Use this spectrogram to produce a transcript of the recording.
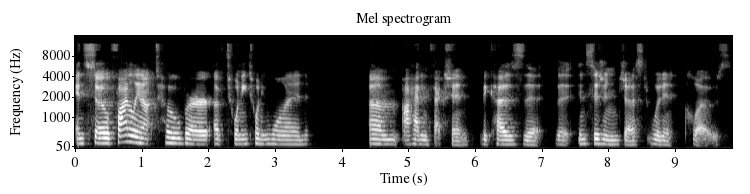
And so finally in October of 2021, um, I had infection because the the incision just wouldn't close.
